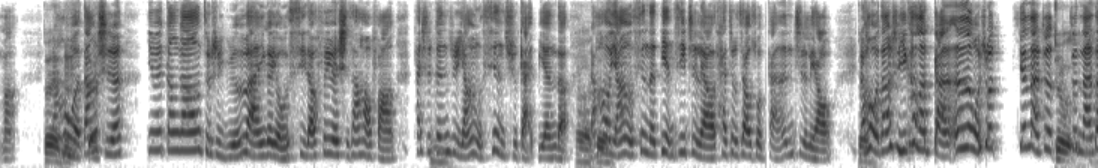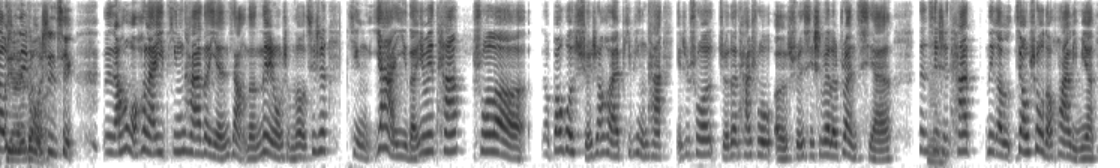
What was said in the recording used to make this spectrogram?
嘛？对，然后我当时因为刚刚就是云玩一个游戏叫《飞跃十三号房》，它是根据杨永信去改编的。呃然后杨永信的电击治疗，它就叫做感恩治疗。然后我当时一看到感恩，我说天哪，这这难道是那种事情？对，然后我后来一听他的演讲的内容什么的，我其实挺讶异的，因为他说了，呃，包括学生后来批评他，也是说觉得他说呃学习是为了赚钱，但其嗯。实他那个教授的话里面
